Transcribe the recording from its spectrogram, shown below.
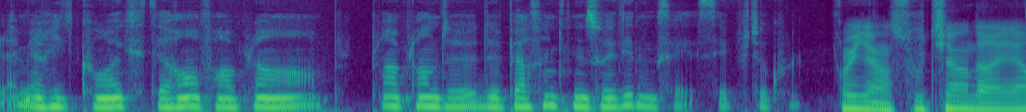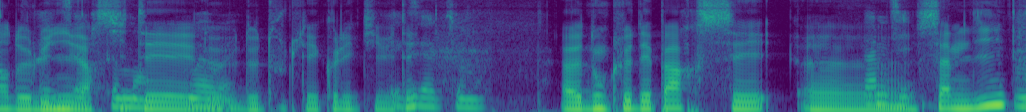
la mairie de Caen, etc. Enfin plein, plein, plein de, personnes qui nous ont aidés, donc c'est plutôt cool. Oui, il y a un soutien derrière de l'université et de, toutes les collectivités. Exactement. Euh, donc le départ c'est euh, samedi. Mm.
